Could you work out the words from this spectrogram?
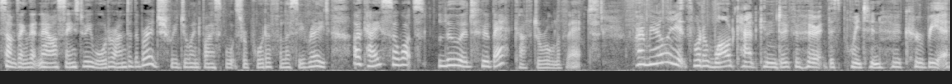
something that now seems to be water under the bridge. We're joined by sports reporter Felicity Reid. OK, so what's lured her back after all of that? Primarily, it's what a wildcard can do for her at this point in her career.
